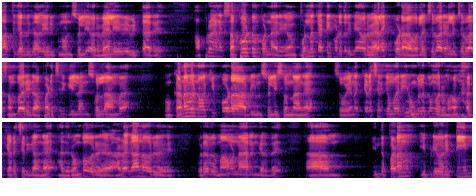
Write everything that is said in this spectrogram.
பார்த்துக்கிறதுக்காக இருக்கணும்னு சொல்லி அவர் வேலையவே விட்டாரு. அப்புறம் எனக்கு சப்போர்ட்டும் பண்ணார். என் பொண்ணை கட்டி கொடுத்துருக்கேன். அவர் வேலைக்கு போடா ஒரு லட்ச ரூபா ரெண்டு லட்ச ரூபா சம்பாரிடா படிச்சிருக்கீங்களான்னு சொல்லாமல் உன் கனவை நோக்கி போடா அப்படின்னு சொல்லி சொன்னாங்க. ஸோ எனக்கு கிடைச்சிருக்க மாதிரி உங்களுக்கும் ஒரு மாமனார் கிடைச்சிருக்காங்க. அது ரொம்ப ஒரு அழகான ஒரு உறவு மாமனாருங்கிறது. இந்த படம் இப்படி ஒரு டீம்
